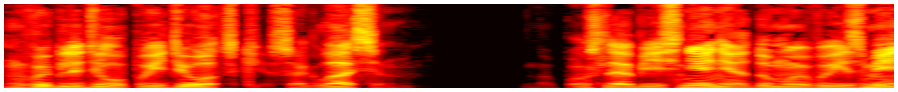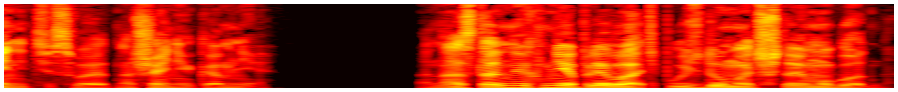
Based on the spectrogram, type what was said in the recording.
выглядела по-идиотски, согласен. После объяснения, думаю, вы измените свое отношение ко мне. А на остальных мне плевать, пусть думают, что им угодно.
